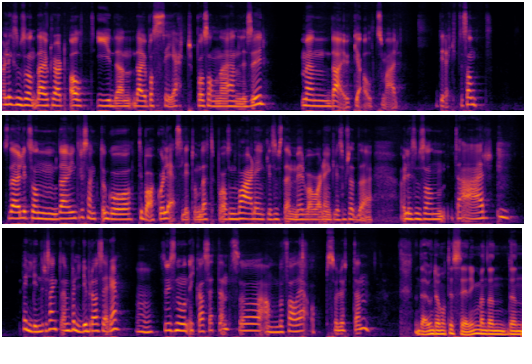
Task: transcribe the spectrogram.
Og liksom sånn, det er jo klart alt i den Det er jo basert på sånne hendelser, men det er jo ikke alt som er direkte sant. Så det er jo litt sånn, det er jo interessant å gå tilbake og lese litt om det etterpå. Sånn, hva er det egentlig som stemmer? Hva var det egentlig som skjedde? Og liksom sånn, Det er veldig interessant. En veldig bra serie. Så hvis noen ikke har sett den, så anbefaler jeg absolutt den. Det er jo en dramatisering, men den, den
